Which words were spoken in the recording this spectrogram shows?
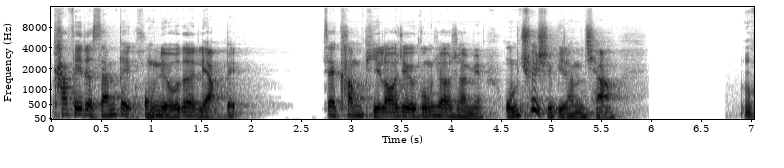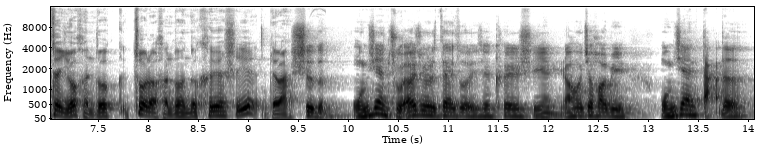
咖啡的三倍，红牛的两倍，在抗疲劳这个功效上面，我们确实比他们强。你这有很多做了很多很多科学实验，对吧？是的，我们现在主要就是在做一些科学实验，然后就好比我们现在打的。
